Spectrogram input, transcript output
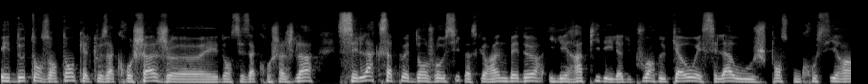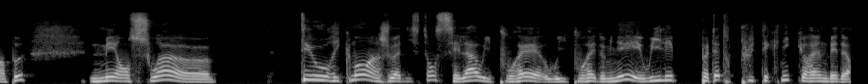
Et de temps en temps, quelques accrochages, euh, et dans ces accrochages-là, c'est là que ça peut être dangereux aussi, parce que Ryan Bader, il est rapide et il a du pouvoir de chaos, et c'est là où je pense qu'on croustillera un peu. Mais en soi, euh, théoriquement, un jeu à distance, c'est là où il pourrait, où il pourrait dominer et où il est peut-être plus technique que Ryan Bader.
